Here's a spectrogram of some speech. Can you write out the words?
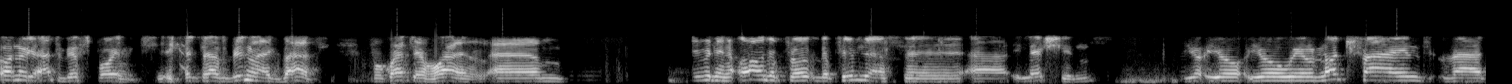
only at this point. It has been like that for quite a while. Um, even in all the pro- the previous uh, uh, elections, you, you you will not find that.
